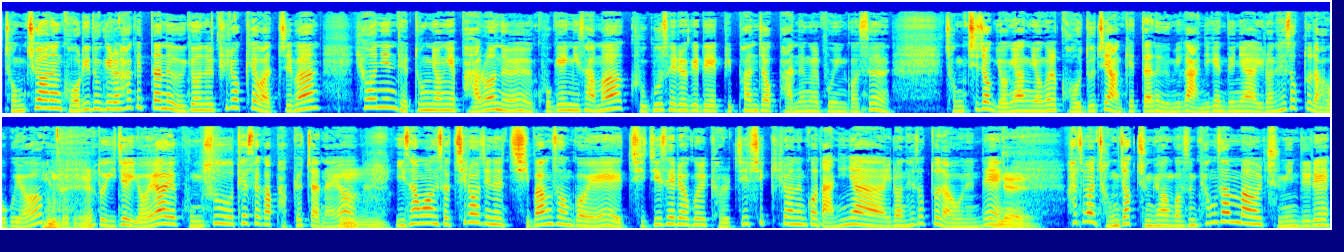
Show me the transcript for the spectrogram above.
정치와는 거리두기를 하겠다는 의견을 피력해 왔지만 현인 대통령의 발언을 고갱이 삼아 극우 세력에 대해 비판적 반응을 보인 것은 정치적 영향력을 거두지 않겠다는 의미가 아니겠느냐 이런 해석도 나오고요. 네. 또 이제 여야의 공수 태세가 바뀌었잖아요. 음, 음. 이 상황에서 치러지는 지방 선거에 지지 세력을 결집시키려는 것 아니냐 이런 해석도 나오는데 네. 하지만 정작 중요한 것은 평산마을 주민들의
